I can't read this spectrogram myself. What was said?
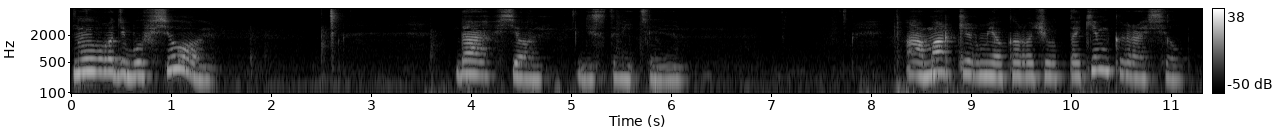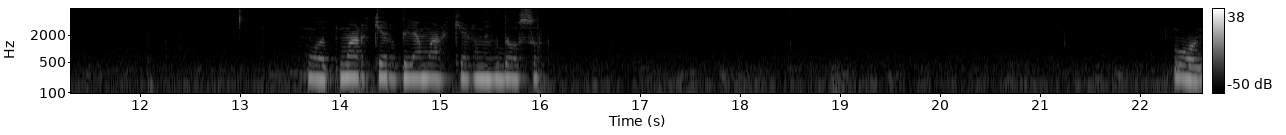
Ну и вроде бы все. Да, все, действительно. А, маркер я, короче, вот таким красил. Вот, маркер для маркерных досок. О.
